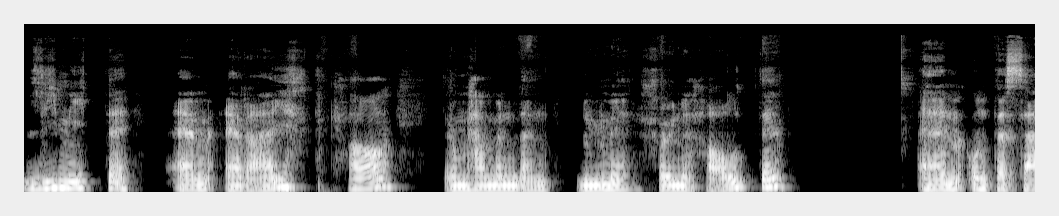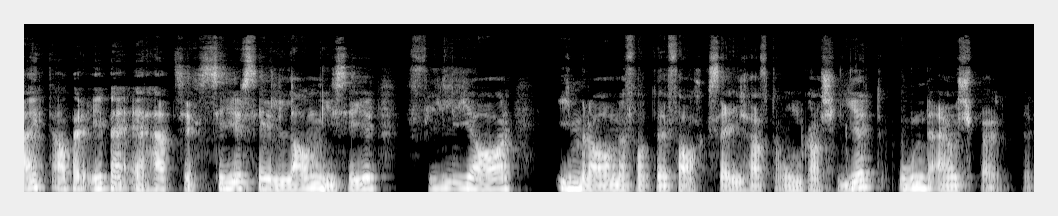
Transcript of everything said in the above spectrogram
Alterslimite ähm, erreicht gehabt. Darum haben wir ihn dann nicht mehr können halten ähm, und das zeigt aber eben, er hat sich sehr, sehr lange, sehr viele Jahre im Rahmen von der Fachgesellschaft engagiert und auch später.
